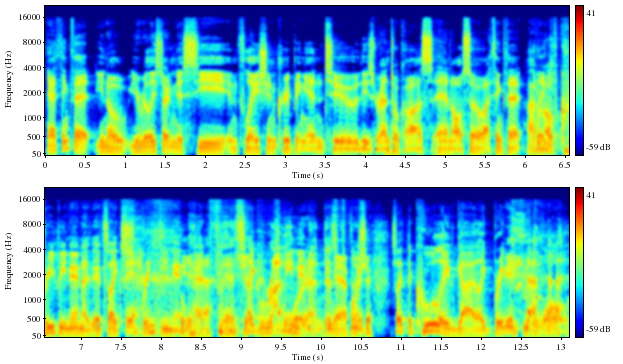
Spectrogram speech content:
Yeah, I think that, you know, you're really starting to see inflation creeping into these rental costs. And also, I think that. I don't like, know if creeping in, it's like sprinting in. Yeah, head, yeah, it's like running in at this Yeah, point. sure. It's like the Kool Aid guy, like breaking through the wall.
